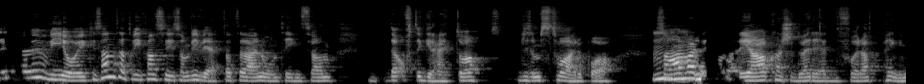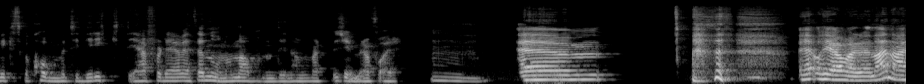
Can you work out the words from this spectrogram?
det gjør jo vi òg, ikke sant. At vi kan si som vi vet at det er noen ting som det er ofte greit å liksom svare på. Så Mm. han var litt ja, kanskje du er redd for at pengene ikke skal komme til de riktige, for det vet jeg noen av naboene dine har vært bekymra for. Mm. Eh, og jeg bare nei, nei,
